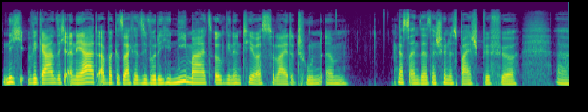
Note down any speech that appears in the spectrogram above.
nicht vegan sich ernährt, aber gesagt hat, sie würde hier niemals irgendwie ein Tier was zu Leide tun. Ähm, das ist ein sehr, sehr schönes Beispiel für äh,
